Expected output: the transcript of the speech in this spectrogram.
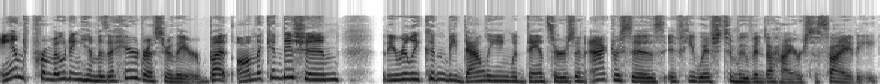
and promoting him as a hairdresser there, but on the condition that he really couldn't be dallying with dancers and actresses if he wished to move into higher society.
